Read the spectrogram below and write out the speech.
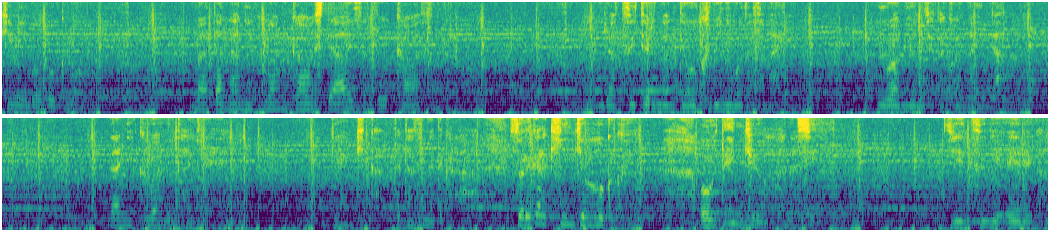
君も僕もまた何食わぬ顔して挨拶を交わすんだろう。イラついてるなんてお首にも出さない。弱みを見せたくはないんだ。何食わぬ態度でって尋ねてからそれから近況報告お天気の話実にエレガン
